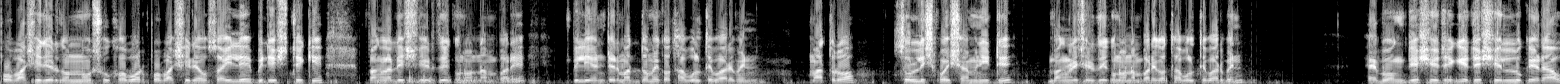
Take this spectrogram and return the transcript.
প্রবাসীদের জন্য সুখবর, প্রবাসীরাও চাইলে বিদেশ থেকে বাংলাদেশের যে কোনো নাম্বারে বিলিয়ন্টের মাধ্যমে কথা বলতে পারবেন। মাত্র চল্লিশ পয়সা মিনিটে বাংলাদেশের যে কোনো নাম্বারে কথা বলতে পারবেন। এবং দেশে থেকে দেশের লোকেরাও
